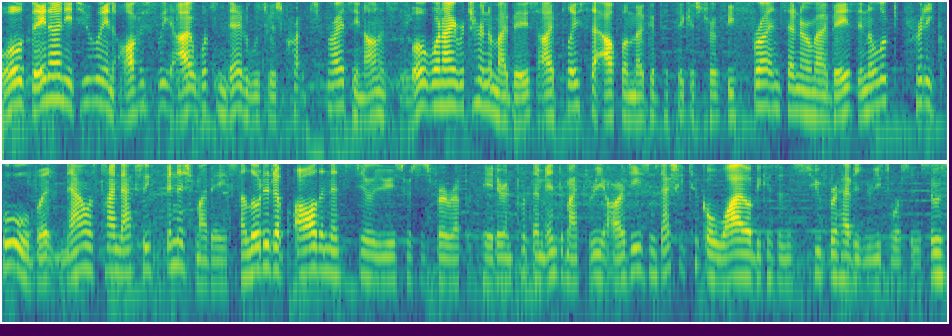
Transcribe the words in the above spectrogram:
Well, day 92, and obviously I wasn't dead, which was quite surprising, honestly. But when I returned to my base, I placed the Alpha Megapithecus trophy front and center of my base, and it looked pretty cool, but now it's time to actually finish my base. I loaded up all the necessary resources for a replicator and put them into my three Argies, which actually took a while because of the super heavy resources. There was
